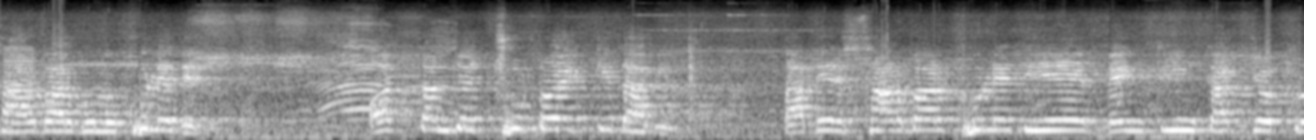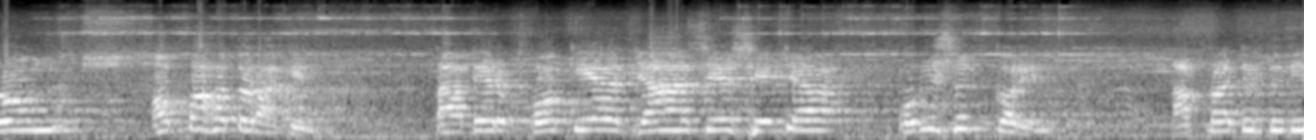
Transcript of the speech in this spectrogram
সার্ভারগুলো খুলে দেন অত্যন্ত ছোট একটি দাবি, তাদের সার্ভার খুলে দিয়ে ব্যাংকিং কার্যক্রম অব্যাহত রাখেন। তাদের বকেয়া যা আছে সেটা পরিশোধ করেন। আপনাদের যদি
